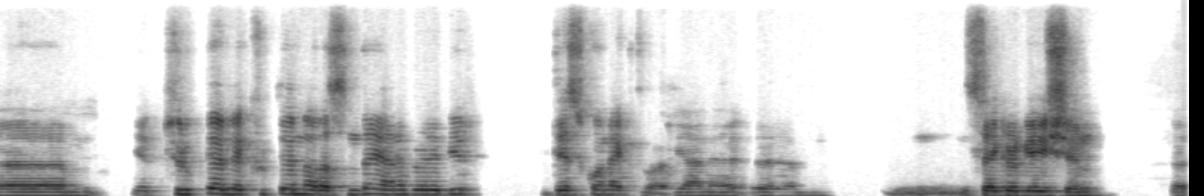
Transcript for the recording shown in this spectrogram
e, Türklerle Kürtlerin arasında yani böyle bir disconnect var. Yani e, segregation, e,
